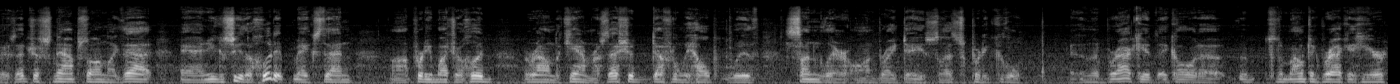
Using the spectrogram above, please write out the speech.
Okay, that just snaps on like that and you can see the hood it makes then uh, pretty much a hood around the camera. So that should definitely help with sun glare on bright days. So that's pretty cool. And the bracket, they call it a, it's the mounting bracket here,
